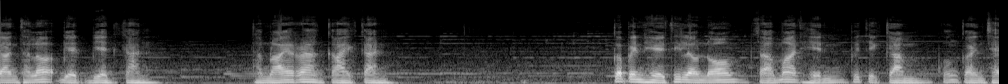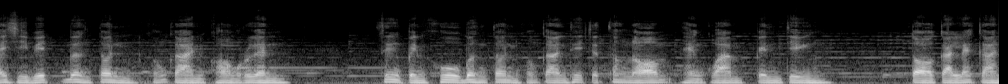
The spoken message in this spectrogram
การทะเลาะเบียดเบียนกัน ทำร้ายร่างกายกัน ก็เป็นเหตุที่เราน้อมสามารถเห็นพฤติกรรมของการใช้ชีวิตเบื้องต้นของการครองเรือน ซึ่งเป็นคู่เบื้องต้นของการที่จะต้องน้อมแห่งความเป็นจริง ต่อกันและกัน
